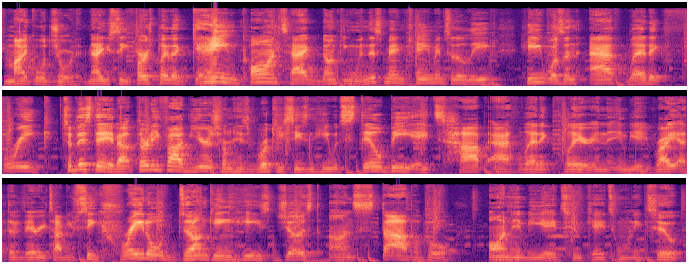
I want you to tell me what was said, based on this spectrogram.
Michael Jordan. Now you see, first play the game, contact dunking. When this man came into the league, he was an athletic freak. To this day, about 35 years from his rookie season, he would still be a top athletic player in the NBA, right at the very top. You see cradle dunking, he's just unstoppable on NBA 2K22.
